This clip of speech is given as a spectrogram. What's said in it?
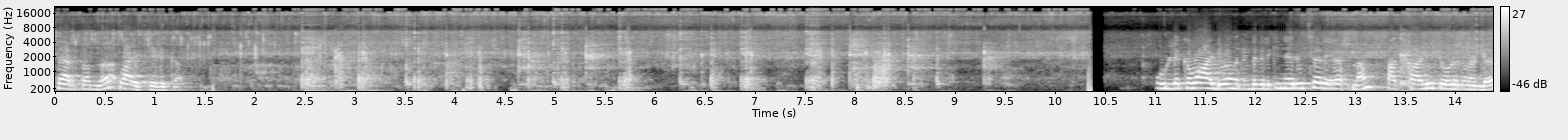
ചേർത്തൊന്ന് വഴറ്റിയെടുക്കുക. ഉള്ളിയൊക്കെ വാടി വന്നിട്ടുണ്ട്. ഇതിലേക്ക് ഞാൻ ഒരു ചെറിയ കഷ്ണം തക്കാളി ഇട്ട് കൊടുക്കുന്നുണ്ട്.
